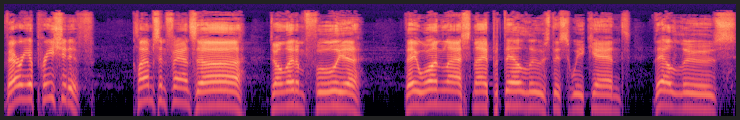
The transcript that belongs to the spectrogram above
very appreciative. Clemson fans, uh, don't let them fool you. They won last night, but they'll lose this weekend. They'll lose.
